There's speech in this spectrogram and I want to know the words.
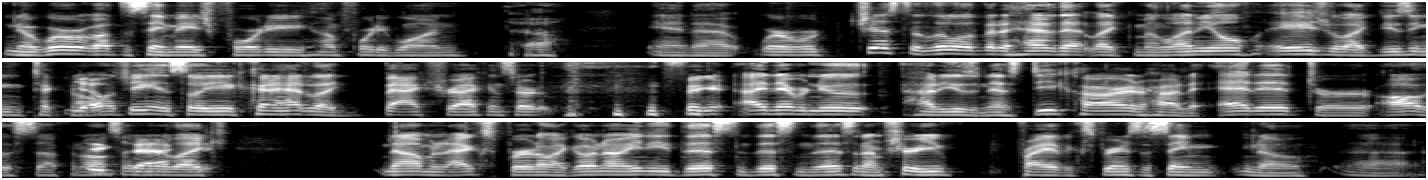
you know, we're about the same age, forty. I'm forty one, Yeah. And uh, we're we're just a little bit ahead of that like millennial age of like using technology, and so you kind of had to like backtrack and start figuring. I never knew how to use an SD card or how to edit or all this stuff, and all of a sudden you're like, now I'm an expert. I'm like, oh no, you need this and this and this, and I'm sure you probably have experienced the same, you know. Uh,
